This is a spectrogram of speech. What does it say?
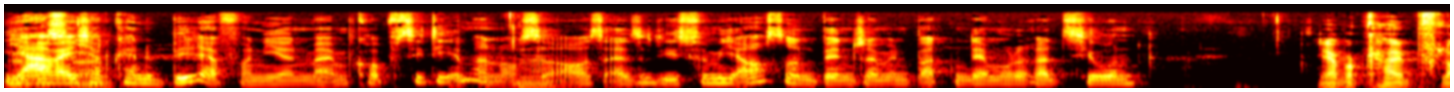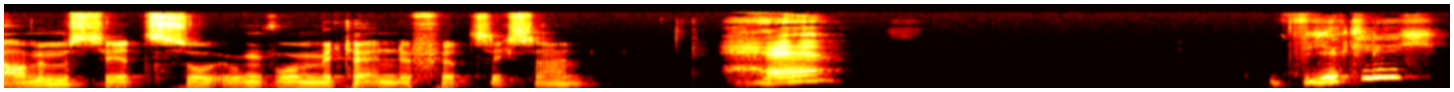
Ja, aber ich habe keine Bilder von ihr in meinem Kopf. Sieht die immer noch ja. so aus. Also die ist für mich auch so ein Benjamin Button der Moderation. Ja, aber Kai Pflaume müsste jetzt so irgendwo Mitte, Ende 40 sein. Hä? Wirklich?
